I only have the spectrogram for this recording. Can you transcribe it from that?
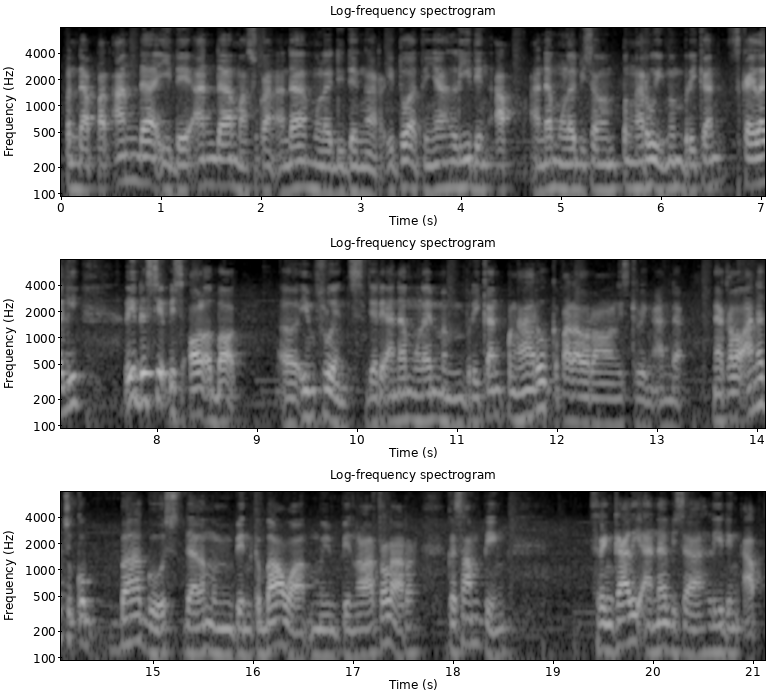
pendapat Anda, ide Anda, masukan Anda mulai didengar. Itu artinya leading up. Anda mulai bisa mempengaruhi, memberikan sekali lagi leadership is all about uh, influence. Jadi Anda mulai memberikan pengaruh kepada orang-orang di sekeliling Anda. Nah, kalau Anda cukup bagus dalam memimpin ke bawah, memimpin lateral ke samping, sering kali Anda bisa leading up,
